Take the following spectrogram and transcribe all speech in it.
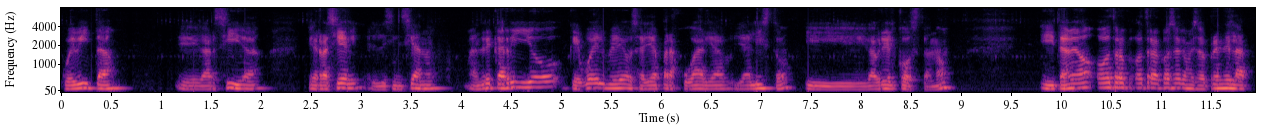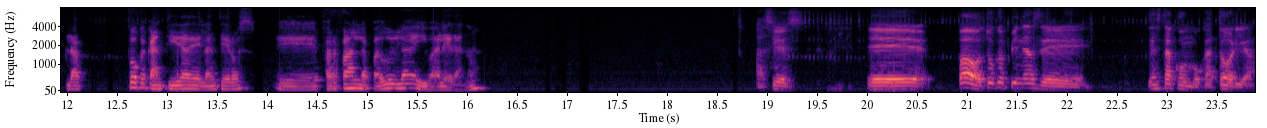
Cuevita, García, Raciel, el licenciano, André Carrillo, que vuelve, o sea, ya para jugar, ya, ya listo, y Gabriel Costa, ¿no? Y también otra cosa que me sorprende es la, poca cantidad de delanteros, eh, Farfán, La Padula y Valera, ¿no? Así es. Eh, Pau, ¿tú qué opinas de, esta convocatoria?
